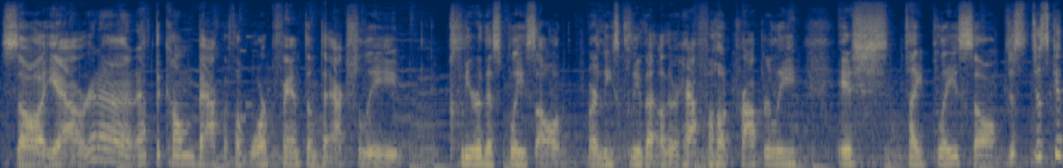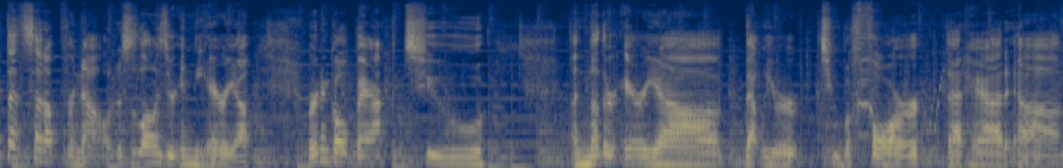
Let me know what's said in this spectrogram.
So yeah, we're gonna have to come back with a Warp Phantom to actually clear this place out, or at least clear that other half out properly-ish type place, so just, just get that set up for now, just as long as you're in the area. We're gonna go back to another area that we were to before that had uh,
